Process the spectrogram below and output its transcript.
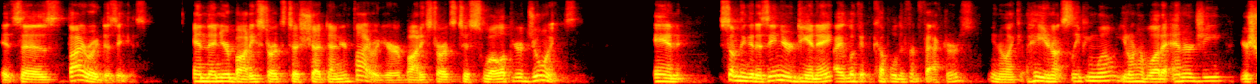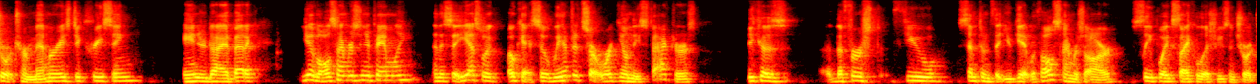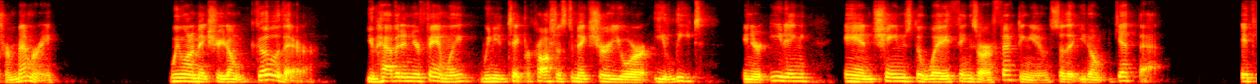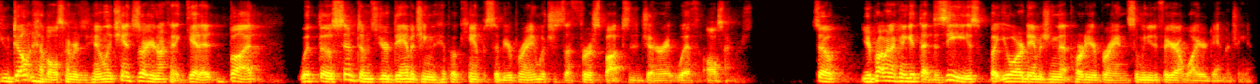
It says thyroid disease. And then your body starts to shut down your thyroid. Your body starts to swell up your joints. And something that is in your DNA, I look at a couple different factors, you know, like, hey, you're not sleeping well, you don't have a lot of energy, your short-term memory is decreasing, and you're diabetic. You have Alzheimer's in your family? And they say, yes, well, okay, so we have to start working on these factors because the first few symptoms that you get with Alzheimer's are sleep-wake cycle issues and short-term memory. We wanna make sure you don't go there. You have it in your family. We need to take precautions to make sure you're elite in your eating and change the way things are affecting you so that you don't get that. If you don't have Alzheimer's in your family, chances are you're not gonna get it, but with those symptoms, you're damaging the hippocampus of your brain, which is the first spot to degenerate with Alzheimer's. So you're probably not gonna get that disease, but you are damaging that part of your brain. So we need to figure out why you're damaging it.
